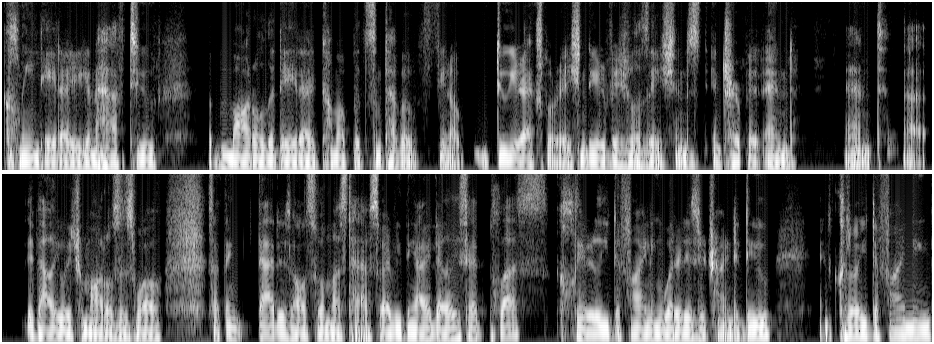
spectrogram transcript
clean data. You're going to have to model the data, come up with some type of, you know, do your exploration, do your visualizations, interpret and, and, uh, evaluate your models as well. So I think that is also a must have. So everything Ayodele said, plus clearly defining what it is you're trying to do and clearly defining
